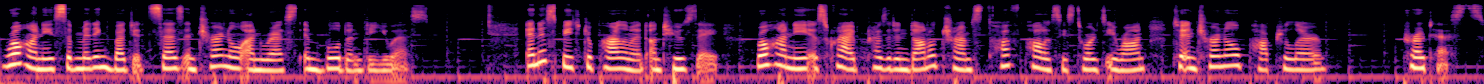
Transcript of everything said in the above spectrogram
Rouhani submitting budget says internal unrest emboldened the US. In his speech to Parliament on Tuesday, Rouhani ascribed President Donald Trump's tough policies towards Iran to internal popular protests.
